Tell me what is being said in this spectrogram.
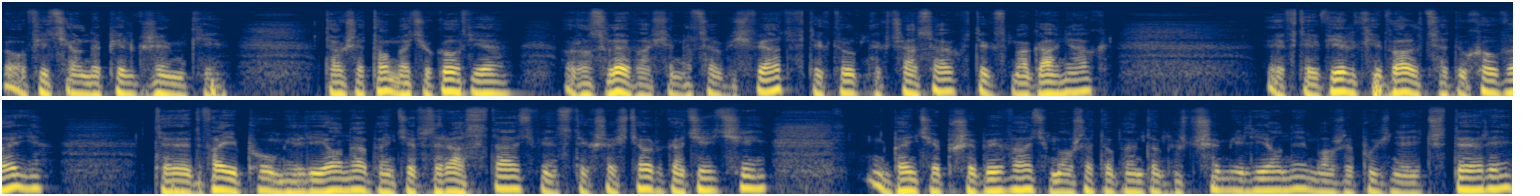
oficjalne pielgrzymki, Także to Medjugorje rozlewa się na cały świat w tych trudnych czasach, w tych zmaganiach, w tej wielkiej walce duchowej. Te 2,5 miliona będzie wzrastać, więc tych sześciorga dzieci będzie przybywać. Może to będą już 3 miliony, może później 4.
